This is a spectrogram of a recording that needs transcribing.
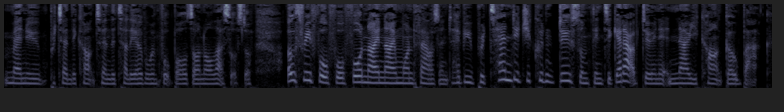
men who pretend they can't turn the telly over when football's on, all that sort of stuff. Oh three four four four nine nine one thousand. Have you pretended you couldn't do something to get out of doing it, and now you can't go back?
